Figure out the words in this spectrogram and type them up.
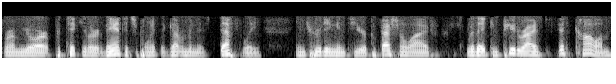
from your particular vantage point. The government is deftly intruding into your professional life with a computerized fifth column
